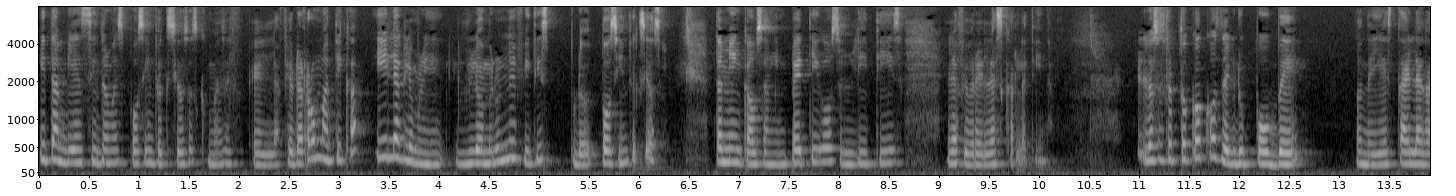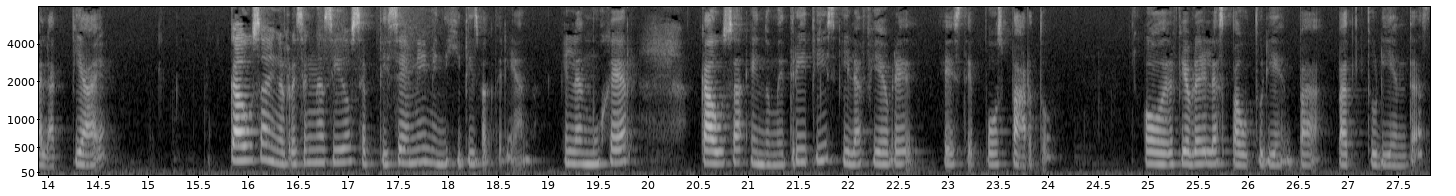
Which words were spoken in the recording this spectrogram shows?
y también síndromes postinfecciosos como es la fiebre reumática y la glomerulonefritis postinfecciosa. También causan impétigo, celulitis, la fiebre de la escarlatina. Los estreptococos del grupo B, donde ahí está la galactiae, causa en el recién nacido septicemia y meningitis bacteriana. En la mujer causa endometritis y la fiebre este, postparto o la fiebre de las parturientas.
